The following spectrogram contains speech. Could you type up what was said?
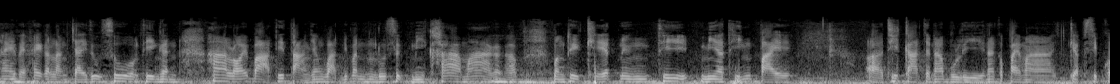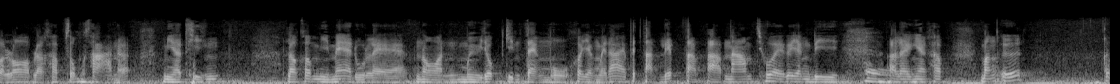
ให้ไปให้กำลังใจสู้ๆบางทีเงินห้าร้อยบาทที่ต่างจังหวัดนี่มันรู้สึกมีค่ามากอะครับ บางทีเคสหนึ่งที่เมียทิ้งไปอ่าที่กาญจนบุรีนั่นก็ไปมาเกือบสิบกว่ารอบแล้วครับ สงสารนะเมียทิ้งแล้วก็มีแม่ดูแลนอนมือยกกินแตงโมก็ยังไม่ได้ ไปตัดเล็บตัดอาบน้ำช่วยก็ยังดีโอ้อะไรเงี้ยครับบางเอิญ ก็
